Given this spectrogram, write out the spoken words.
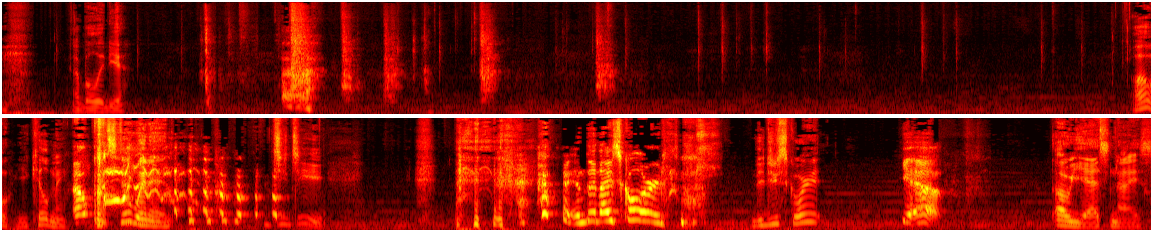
I bullied you. Uh, Oh, you killed me. oh, It still went in. GG. and then I scored. Did you score it? yeah. Oh yes, nice.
